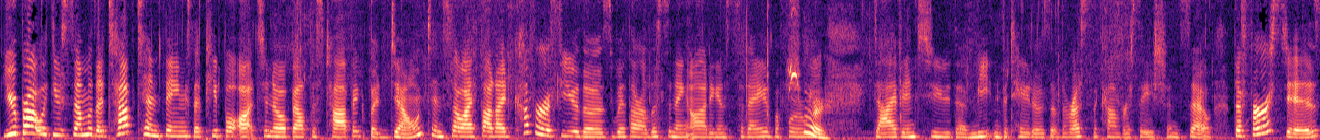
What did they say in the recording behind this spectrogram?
you brought with you some of the top ten things that people ought to know about this topic, but don't. And so I thought I'd cover a few of those with our listening audience today before sure. we dive into the meat and potatoes of the rest of the conversation. So, the first is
